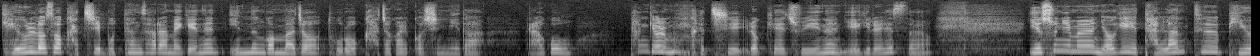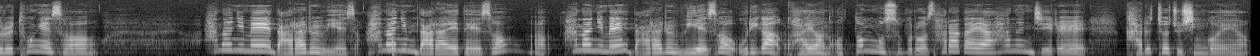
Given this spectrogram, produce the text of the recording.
게을러서 갖지 못한 사람에게는 있는 것마저 도로 가져갈 것입니다. 라고 판결문 같이 이렇게 주인은 얘기를 했어요. 예수님은 여기 달란트 비유를 통해서 하나님의 나라를 위해서 하나님 나라에 대해서 어, 하나님의 나라를 위해서 우리가 과연 어떤 모습으로 살아가야 하는지를 가르쳐 주신 거예요.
